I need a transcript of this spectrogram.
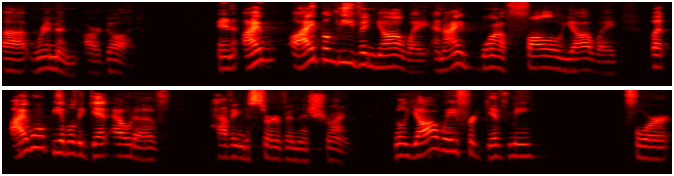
uh, Rimmon, our God. And I, I believe in Yahweh and I want to follow Yahweh, but I won't be able to get out of having to serve in this shrine. Will Yahweh forgive me for,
